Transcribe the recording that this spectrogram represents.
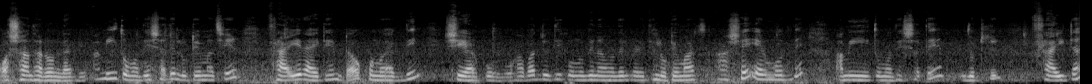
অসাধারণ লাগে। আমি তোমাদের সাথে লোটে মাছের ফ্রাইয়ের আইটেমটাও কোনো একদিন শেয়ার করব। আবার যদি কোনো দিন আমাদের বাড়িতে লোটে মাছ আসে, এর মধ্যে আমি তোমাদের সাথে লোটের ফ্রাইটা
